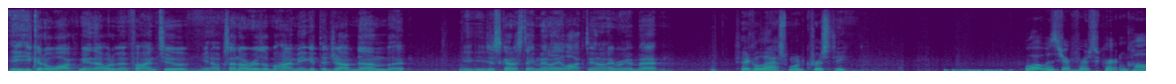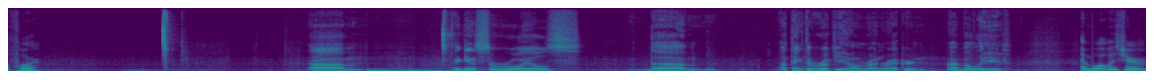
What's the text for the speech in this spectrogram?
He, he could have walked me, and that would have been fine too. You know, because I know Rizzo behind me, get the job done. But you, you just got to stay mentally locked in on every at bat. Take a last one, Christy. What was your first curtain call for? Um, against the Royals, the um, I think the rookie home run record, I believe. And what was your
